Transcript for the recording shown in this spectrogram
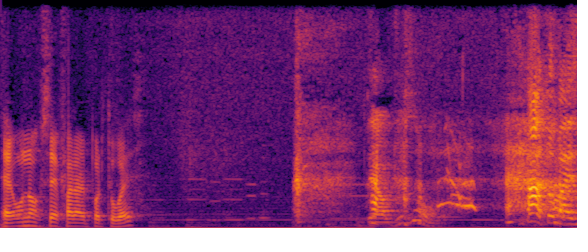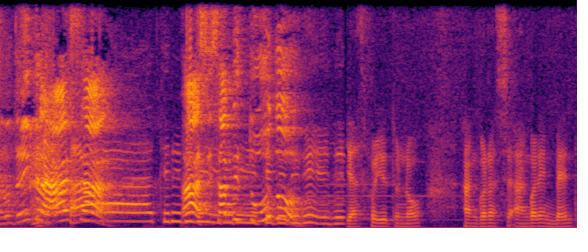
Eu não sei falar português. De zoom. Ah, Tomás, não tem graça! Ah, você sabe tudo! Just for you to know, I'm gonna say, I'm gonna invent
